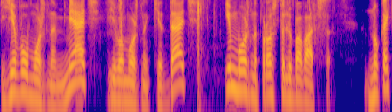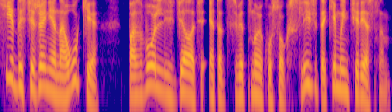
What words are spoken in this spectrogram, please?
его можно мять, его можно кидать, им можно просто любоваться. Но какие достижения науки позволили сделать этот цветной кусок слизи таким интересным?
